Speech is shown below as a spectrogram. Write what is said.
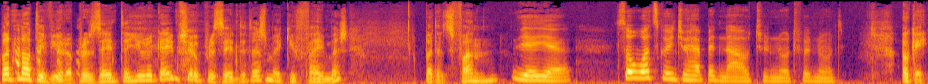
but not if you're a presenter. You're a game show presenter. It doesn't make you famous, but it's fun. Yeah, yeah. So what's going to happen now to Note for Note? Okay,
